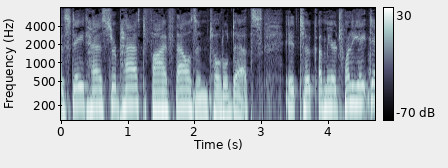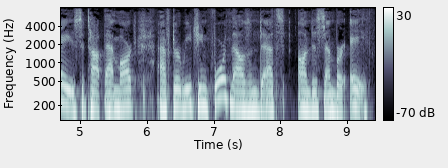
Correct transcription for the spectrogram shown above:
the state has surpassed 5,000 total deaths. It took a mere 28 days to top that mark after reaching 4,000 deaths on December 8th.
